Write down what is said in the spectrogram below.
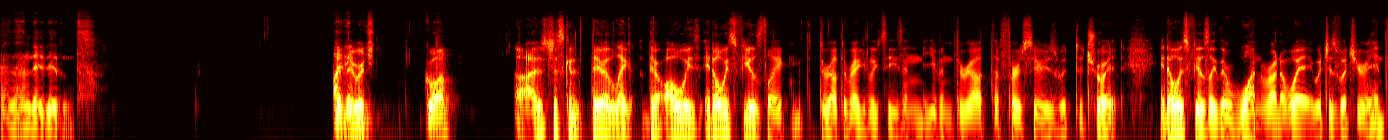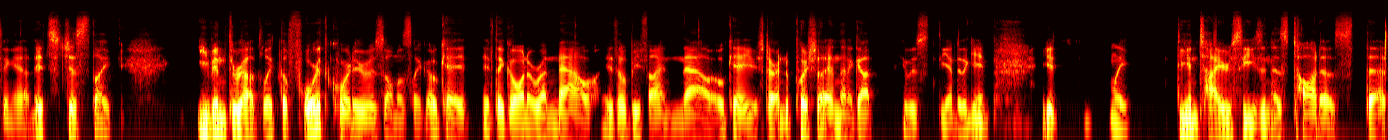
And then they didn't. I they think were- Go on. Uh, I was just gonna. They're like they're always. It always feels like throughout the regular season, even throughout the first series with Detroit, it always feels like they're one run away, which is what you were hinting at. It's just like even throughout like the fourth quarter, it was almost like okay, if they go on a run now, it'll be fine. Now, okay, you're starting to push, and then it got. It was the end of the game. It like the entire season has taught us that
